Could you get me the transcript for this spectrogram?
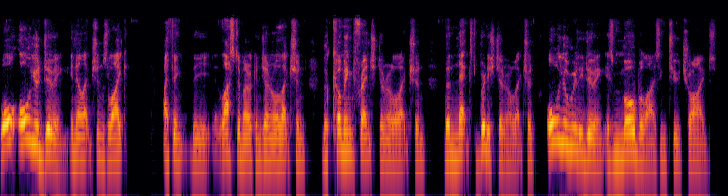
Well, all you're doing in elections like, I think, the last American general election, the coming French general election, the next British general election, all you're really doing is mobilizing two tribes.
